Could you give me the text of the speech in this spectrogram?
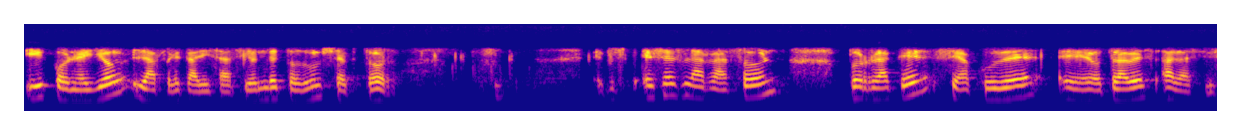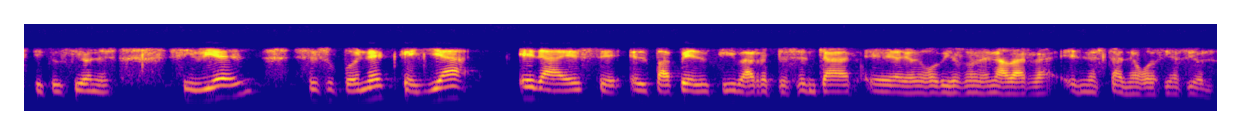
y con ello la precarización de todo un sector. Esa es la razón por la que se acude eh, otra vez a las instituciones. Si bien se supone que ya era ese el papel que iba a representar eh, el gobierno de Navarra en esta negociación.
